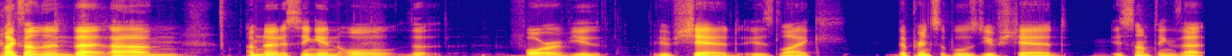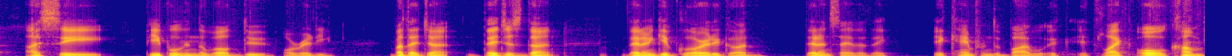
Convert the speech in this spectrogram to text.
like something that um, I'm noticing in all the four of you who've shared is like the principles you've shared is something that I see people in the world do already, but they don't. They just don't. They don't give glory to God. They don't say that they it came from the Bible. It, it's like all come.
